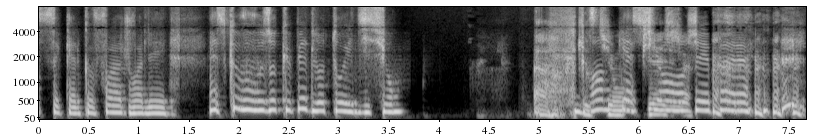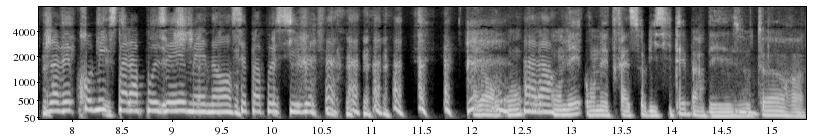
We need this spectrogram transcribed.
C'est quelquefois, je vois les... Est-ce que vous vous occupez de l'auto-édition? Ah, question, Grande question. J'avais promis de pas la Question poser, piège. mais non, c'est pas possible. Alors, on, Alors. on est on est très sollicité par des auteurs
